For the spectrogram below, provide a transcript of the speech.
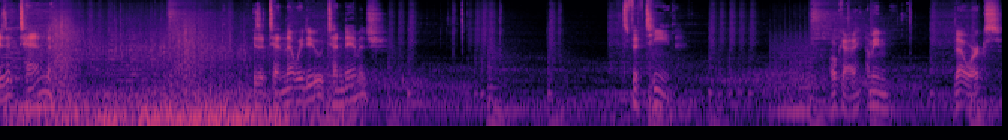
Is it 10? Is it 10 that we do? 10 damage? It's 15. Okay, I mean, that works.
